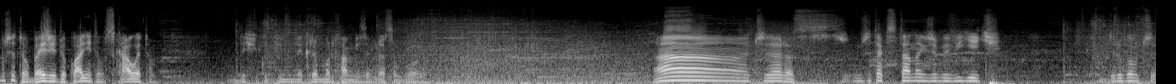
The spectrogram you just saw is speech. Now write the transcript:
Muszę to obejrzeć dokładnie, tą skałę tam. Gdy się kupimy nekromorfami zawracał głowę. A, czy zaraz. Muszę tak stanąć, żeby widzieć drugą, czy,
